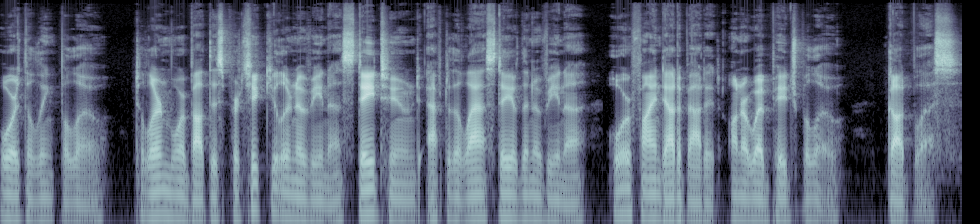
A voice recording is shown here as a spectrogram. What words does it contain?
or at the link below. To learn more about this particular novena, stay tuned after the last day of the novena or find out about it on our webpage below. God bless.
